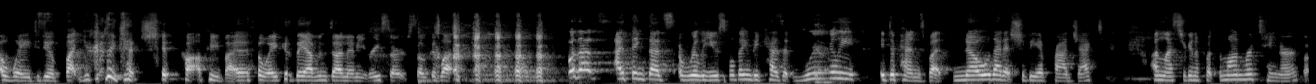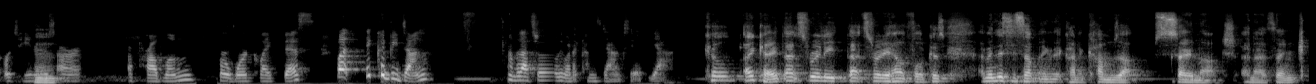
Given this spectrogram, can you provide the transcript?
a way to do it. But you're going to get shit copy, by the way, because they haven't done any research. So good luck. um, but that's, I think that's a really useful thing because it really, yeah. it depends. But know that it should be a project unless you're going to put them on retainer. But retainers mm. are a problem for work like this. But it could be done but that's really what it comes down to yeah. Cool. Okay that's really that's really helpful because i mean this is something that kind of comes up so much and i think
